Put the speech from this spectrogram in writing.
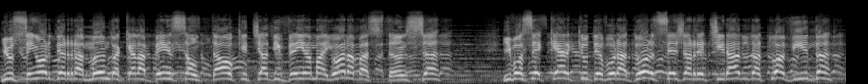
E o Senhor derramando aquela bênção tal que te advém a maior abastança? E você quer que o devorador seja retirado da tua vida?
